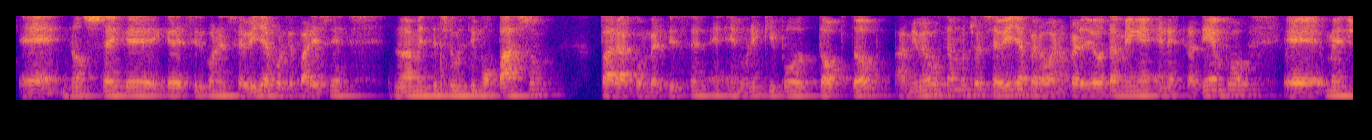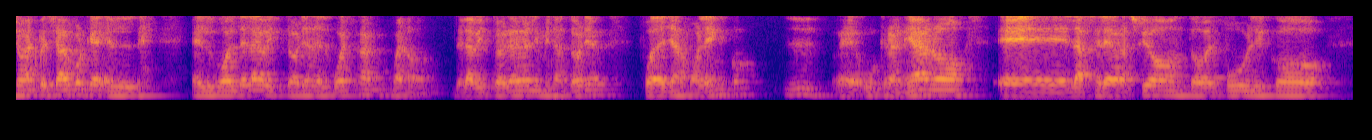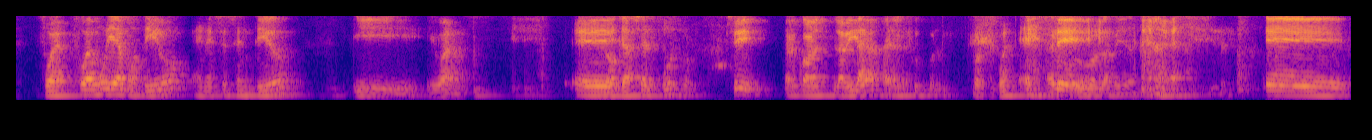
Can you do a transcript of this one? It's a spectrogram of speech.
Eh, no sé qué, qué decir con el Sevilla porque parece nuevamente ese último paso para convertirse en, en un equipo top top. A mí me gusta mucho el Sevilla, pero bueno, perdió también en, en extratiempo. Eh, mención especial porque el, el gol de la victoria del West Ham, bueno, de la victoria de la eliminatoria, fue de Yarmolenko, Mm, eh, ucraniano, eh, la celebración, todo el público, fue, fue muy emotivo en ese sentido y, y bueno, eh, lo que hace el fútbol, Sí, tal cual, la vida, Da- el fútbol. por supuesto. Este, El fútbol, la vida. eh,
